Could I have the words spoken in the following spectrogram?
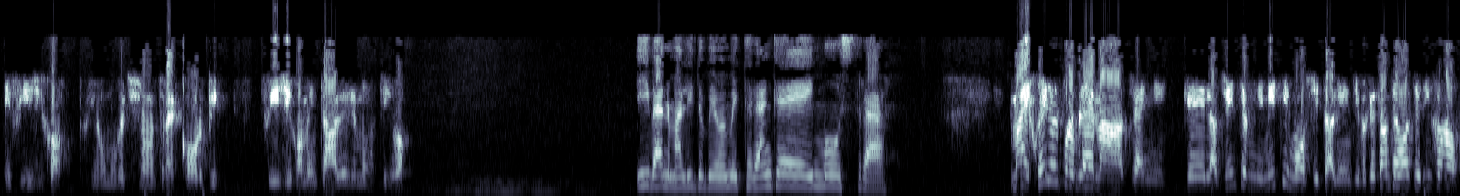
e fisico, perché comunque ci sono tre corpi, fisico, mentale ed emotivo. Ivan, ma li dobbiamo mettere anche in mostra. Ma è quello il problema, Jenny, che la gente non li mette in mostra i talenti, perché tante volte dicono,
